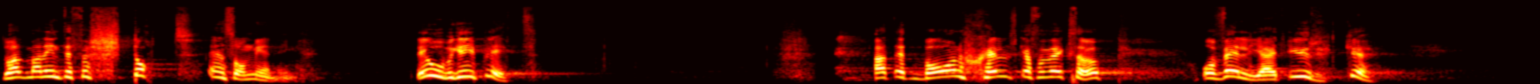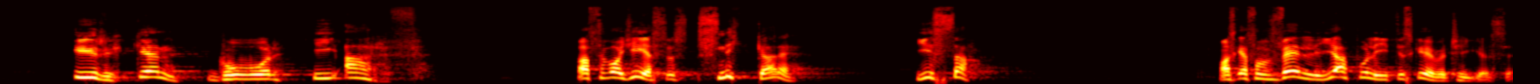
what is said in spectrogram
då hade man inte förstått en sån mening. Det är obegripligt. Att ett barn själv ska få växa upp och välja ett yrke. Yrken går i arv. Varför var Jesus snickare? Gissa. Man ska få välja politisk övertygelse.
